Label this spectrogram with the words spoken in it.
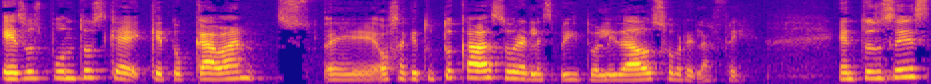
esos puntos que, que tocaban, eh, o sea, que tú tocabas sobre la espiritualidad o sobre la fe. Entonces,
